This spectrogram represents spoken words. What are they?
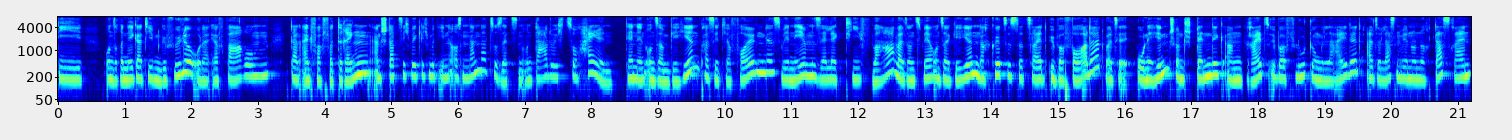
die unsere negativen Gefühle oder Erfahrungen dann einfach verdrängen, anstatt sich wirklich mit ihnen auseinanderzusetzen und dadurch zu heilen. Denn in unserem Gehirn passiert ja Folgendes, wir nehmen selektiv wahr, weil sonst wäre unser Gehirn nach kürzester Zeit überfordert, weil es ja ohnehin schon ständig an Reizüberflutung leidet. Also lassen wir nur noch das rein,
